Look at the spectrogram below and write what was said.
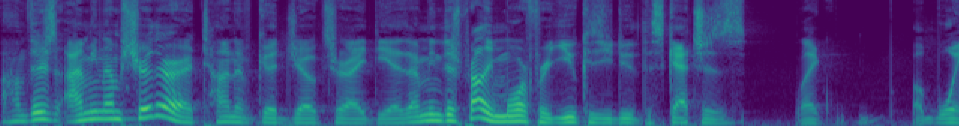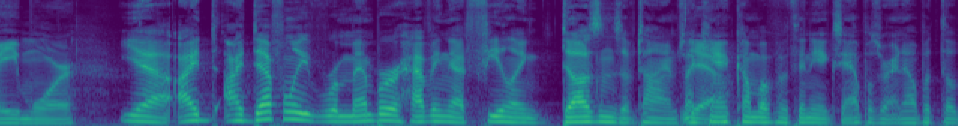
Um, there's, I mean, I'm sure there are a ton of good jokes or ideas. I mean, there's probably more for you because you do the sketches like way more. Yeah, I, I definitely remember having that feeling dozens of times. I Yeah. can't come up with any examples right now, but the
